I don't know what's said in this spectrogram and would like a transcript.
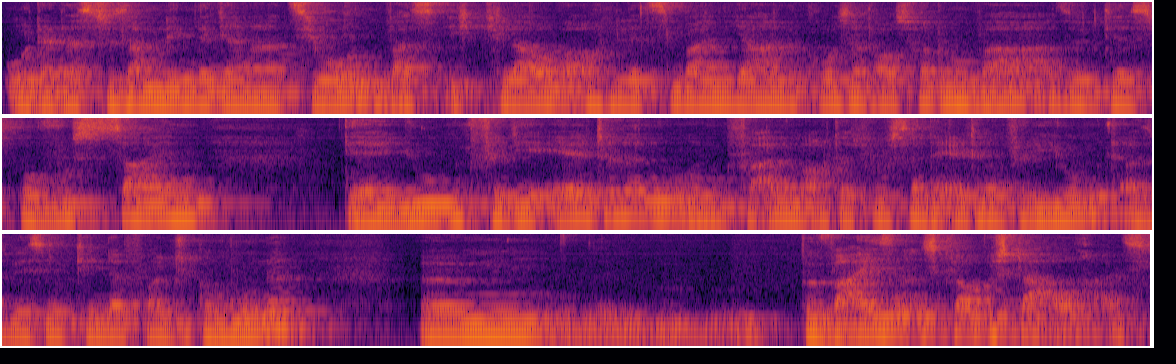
oder das Zusammenleben der Generation, was ich glaube auch in den letzten beiden Jahren eine große Herausforderung war. Also das Bewusstsein der Jugend für die Älteren und vor allem auch das Bewusstsein der Älteren für die Jugend. Also wir sind kinderfreundliche Kommune, ähm, beweisen uns, glaube ich, da auch als,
